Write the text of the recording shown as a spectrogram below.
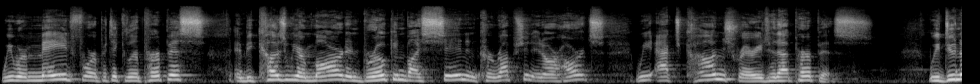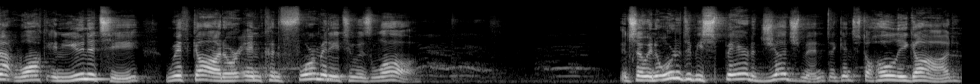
We were made for a particular purpose, and because we are marred and broken by sin and corruption in our hearts, we act contrary to that purpose. We do not walk in unity with God or in conformity to His law. And so, in order to be spared judgment against a holy God,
